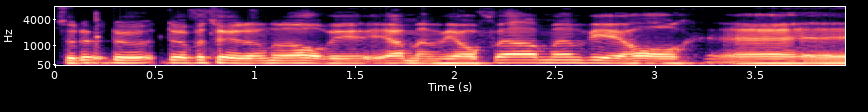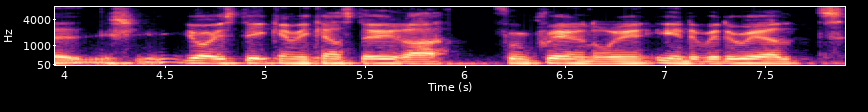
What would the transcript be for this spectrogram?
Så då, då, då, betyder det nu har vi, ja men vi har skärmen, vi har eh, joysticken, vi kan styra funktioner individuellt.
